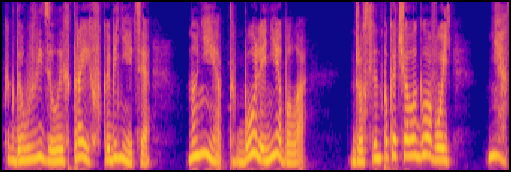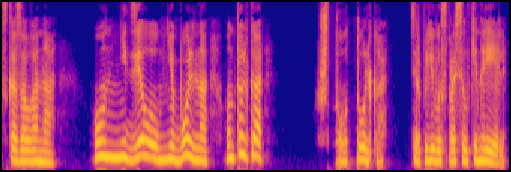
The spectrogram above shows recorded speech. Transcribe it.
когда увидела их троих в кабинете. Но нет, боли не было. Джослин покачала головой. «Нет», — сказала она, — «он не делал мне больно, он только...» «Что только?» — терпеливо спросил Кенриэль.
